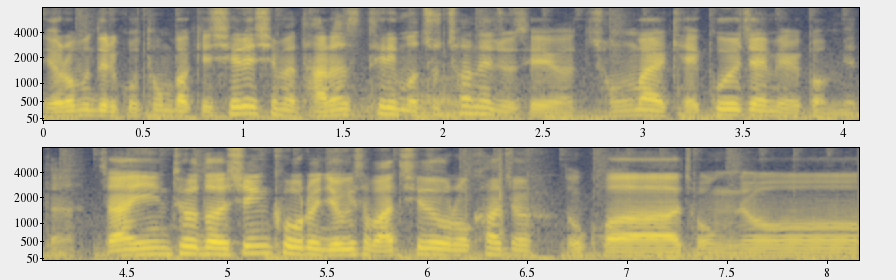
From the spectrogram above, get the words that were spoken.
여러분들이 고통받기 싫으시면 다른 스트리머 추천해주세요. 정말 개꿀잼일 겁니다. 자 인투 더 싱크홀은 여기서 마치도록 하죠. 녹화 종료.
